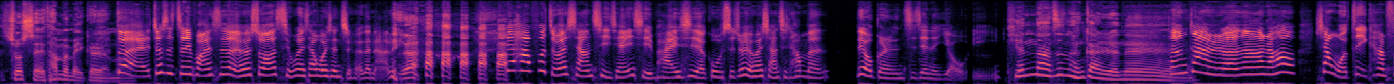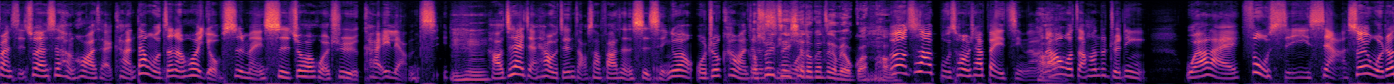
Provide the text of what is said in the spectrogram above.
说谁？他们每个人吗？对，就是珍妮弗·安斯顿也会说：“请问一下，卫生纸盒在哪里？” 因为他不只会想起以前一起拍戏的故事，就也会想起他们。六个人之间的友谊，天呐，真的很感人呢，很感人啊！然后像我自己看《Friends》，虽然是很后来才看，但我真的会有事没事就会回去开一两集。嗯哼，好，接下来讲一下我今天早上发生的事情，因为我就看完这个、哦，所以这一切都跟这个没有关吗？没有，至少要补充一下背景啊。然后我早上就决定我要来复习一下，所以我就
